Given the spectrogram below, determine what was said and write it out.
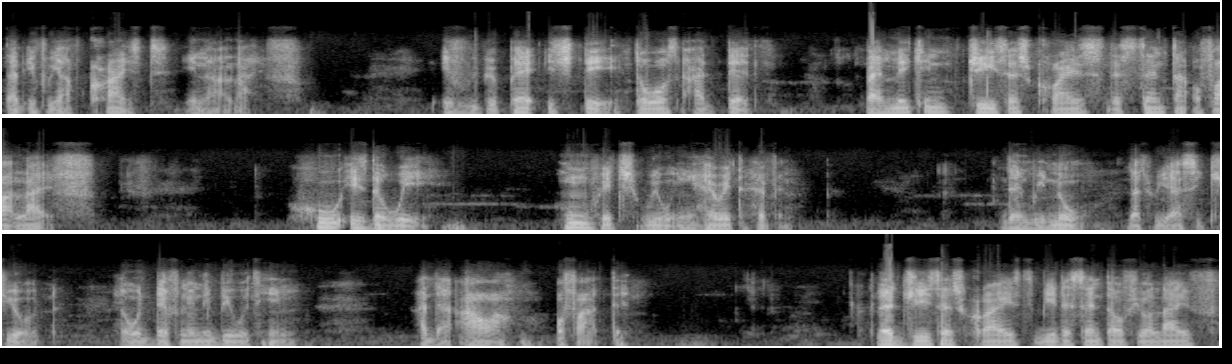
that if we have Christ in our life, if we prepare each day towards our death by making Jesus Christ the center of our life, who is the way, whom which we will inherit heaven, then we know that we are secured and will definitely be with Him at the hour of our death. Let Jesus Christ be the center of your life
